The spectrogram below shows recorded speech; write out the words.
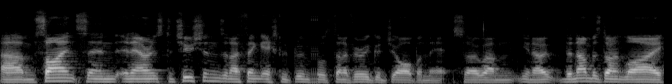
um, science and in our institutions. And I think Ashley Bloomfield's done a very good job on that. So, um, you know, the numbers don't lie.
